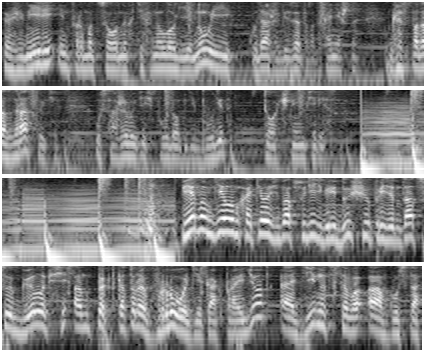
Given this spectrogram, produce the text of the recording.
в мире информационных технологий. Ну и куда же без этого-то, конечно. Господа, здравствуйте. Усаживайтесь поудобнее, будет точно интересно. Первым делом хотелось бы обсудить грядущую презентацию Galaxy Unpacked, которая вроде как пройдет 11 августа.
